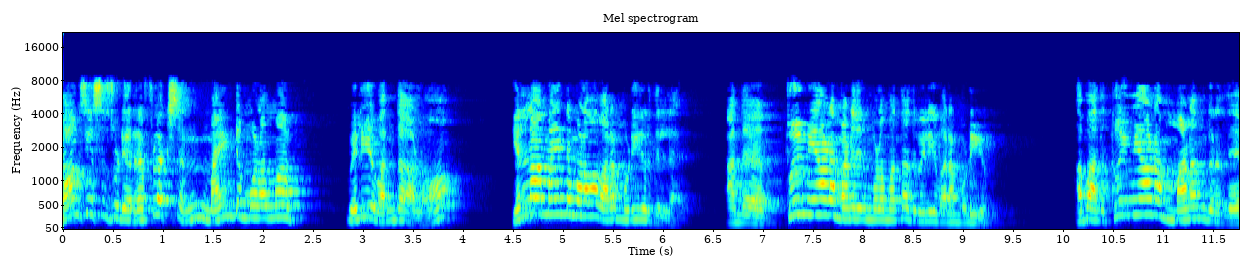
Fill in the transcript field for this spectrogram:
கான்சியஸ்னஸ் உடைய ரெஃப்ளெக்ஷன் மைண்ட் மூலமா வெளியே வந்தாலும் எல்லா மைண்ட் மூலமா வர முடியறது இல்லை அந்த தூய்மையான மனதின் மூலமா தான் அது வெளியே வர முடியும். அப்ப அந்த தூய்மையான மனம்ங்கிறது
